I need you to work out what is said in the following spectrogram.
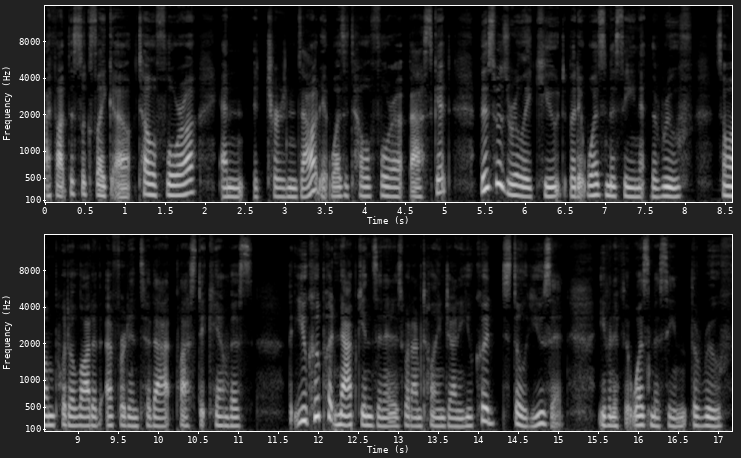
I thought this looks like a Teleflora. And it turns out it was a Teleflora basket. This was really cute, but it was missing the roof. Someone put a lot of effort into that plastic canvas. You could put napkins in it, is what I'm telling Jenny. You could still use it, even if it was missing the roof.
